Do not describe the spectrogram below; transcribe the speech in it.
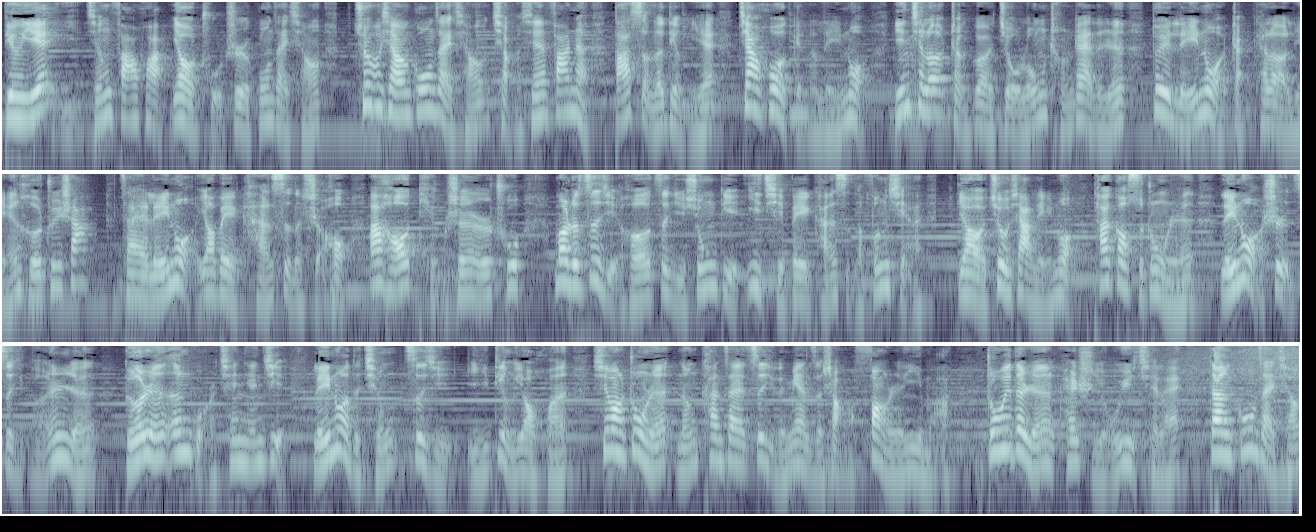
鼎爷已经发话要处置公仔强，却不想公仔强抢先发难，打死了鼎爷，嫁祸给了雷诺，引起了整个九龙城寨的人对雷诺展开了联合追杀。在雷诺要被砍死的时候，阿豪挺身而出，冒着自己和自己兄弟一起被砍死的风险，要救下雷诺。他告诉众人，雷诺是自己的恩人，得人恩果千年记，雷诺的情自己一定要还。希望众人能看在自己的面子上放人一马。周围的人开始犹豫起来，但公仔强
